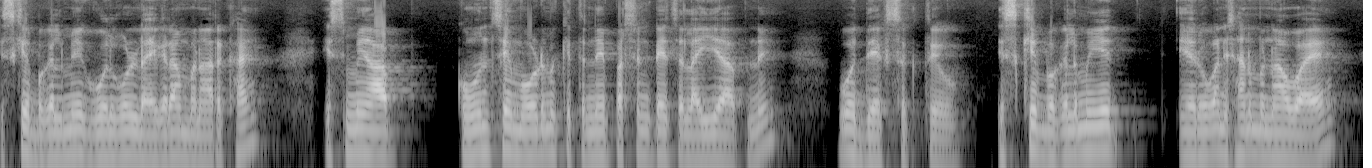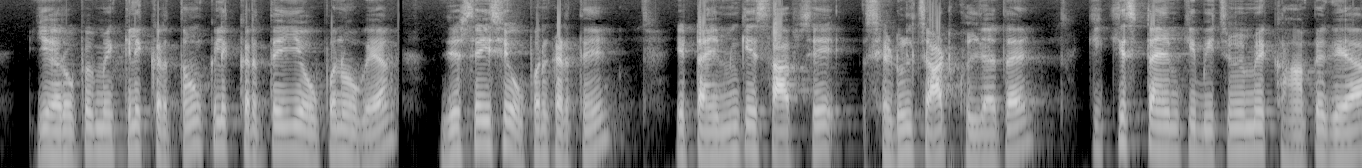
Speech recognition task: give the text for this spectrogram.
इसके बगल में गोल गोल डायग्राम बना रखा है। इसमें आप कौन से मोड में कितने परसेंटेज चलाई है आपने, वो देख सकते हो। इसके बगल में ये एरो का निशान बना हुआ है। ये एरो पे मैं क्लिक करता हूँ। क्लिक करते ही ये ओपन हो गया। जैसे इसे ओपन करते हैं, ये टाइमिंग के हिसाब से शेड्यूल चार्ट खुल जाता है कि किस टाइम के बीच में मैं कहाँ पे गया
